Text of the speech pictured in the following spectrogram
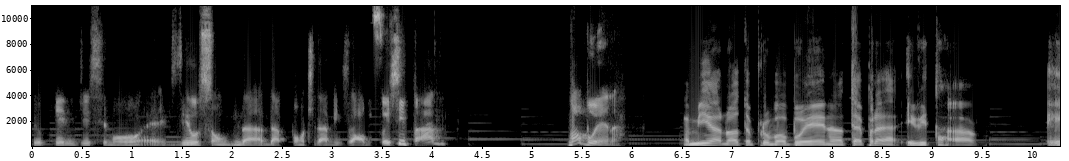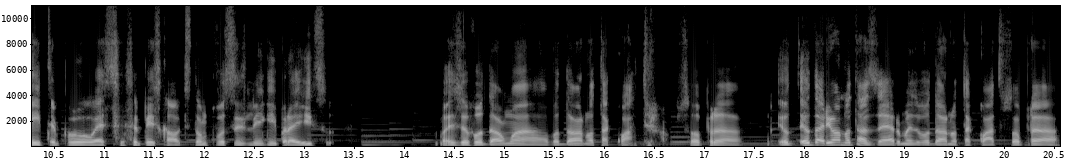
que o queridíssimo é, Wilson da, da Ponte da Amizade foi citado. Balbuena. A minha nota pro Balbuena, até pra evitar hater pro SCP Scouts, não que vocês liguem pra isso. Mas eu vou dar uma. Vou dar uma nota 4. Só pra. Eu, eu daria uma nota 0, mas eu vou dar uma nota 4 só pra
